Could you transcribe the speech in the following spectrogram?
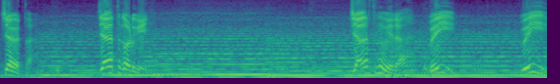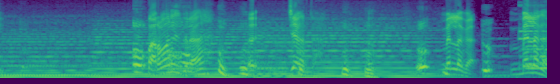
జాగ్రత్త. జాగ్రత్తగా అడుగు. జాగ్రత్తగా వేయరా. వెయ్యి వెయ్యి పర్వాలేదురా. జాగ్రత్త. మెల్లగా. మెల్లగా.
